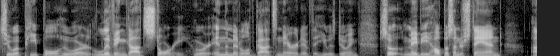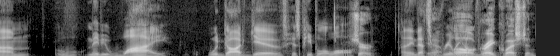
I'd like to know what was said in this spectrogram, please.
to a people who are living God's story, who are in the middle of God's narrative that he was doing. So maybe help us understand um, w- maybe why would God give his people a law? Sure. I think that's Yeah. really oh, helpful. great question.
